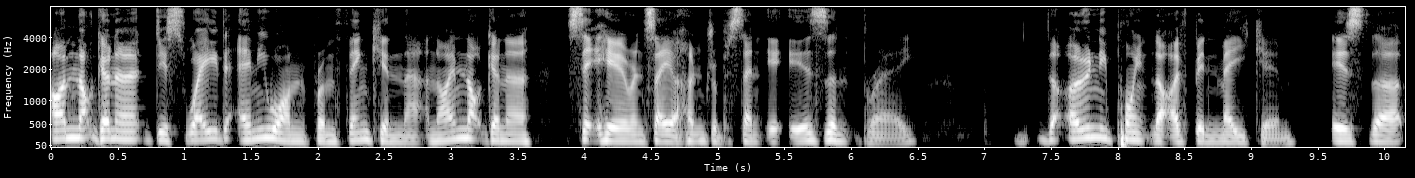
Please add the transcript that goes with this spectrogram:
I'm not going to dissuade anyone from thinking that. And I'm not going to sit here and say 100% it isn't Bray. The only point that I've been making is that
